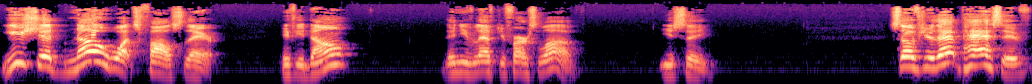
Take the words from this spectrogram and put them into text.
You should know what's false there. If you don't, then you've left your first love, you see. So if you're that passive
